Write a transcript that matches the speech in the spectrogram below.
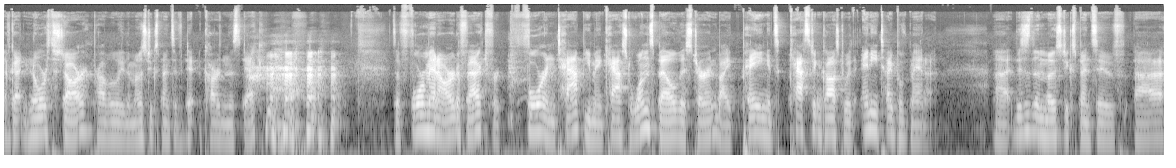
I've got North Star, probably the most expensive de- card in this deck. it's a four mana artifact for four and tap. You may cast one spell this turn by paying its casting cost with any type of mana. Uh, this is the most expensive. Uh,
